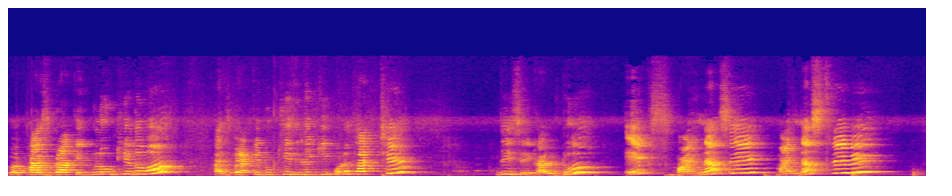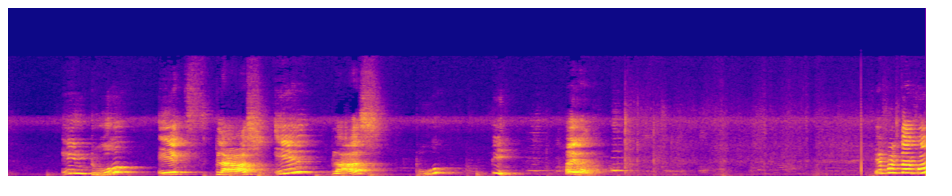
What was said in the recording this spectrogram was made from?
এবার ফার্স্ট ব্র্যাকেটগুলো উঠিয়ে দেবো। ফার্স্ট ব্র্যাকেট উঠিয়ে দিলে কি পড়ে থাকছে? This equal to X minus A minus three B into X plus A plus two B হয়ে গেল এবার দেখো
